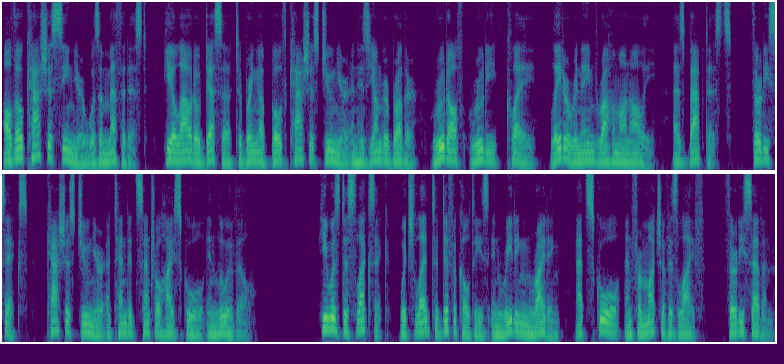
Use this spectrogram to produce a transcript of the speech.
Although Cassius Sr. was a Methodist, he allowed Odessa to bring up both Cassius Jr. and his younger brother, Rudolph Rudy Clay, later renamed Rahman Ali, as Baptists. 36, Cassius Jr. attended Central High School in Louisville. He was dyslexic, which led to difficulties in reading and writing, at school and for much of his life. 37.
